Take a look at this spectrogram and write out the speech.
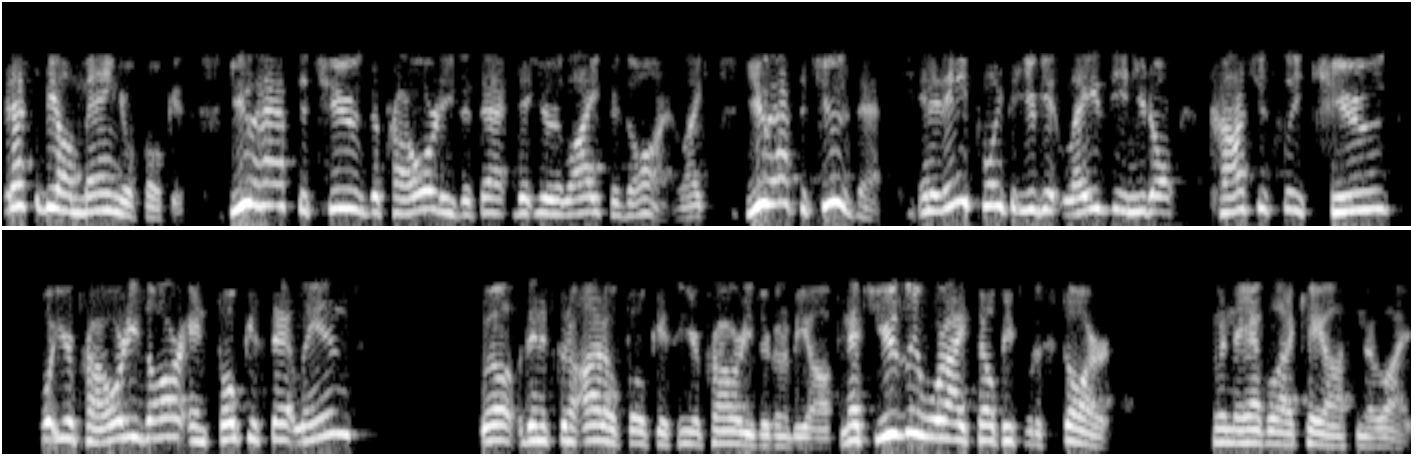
It has to be on manual focus. You have to choose the priorities that that that your life is on. Like you have to choose that. And at any point that you get lazy and you don't consciously choose what your priorities are and focus that lens, well, then it's going to autofocus and your priorities are going to be off. And that's usually where I tell people to start when they have a lot of chaos in their life.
